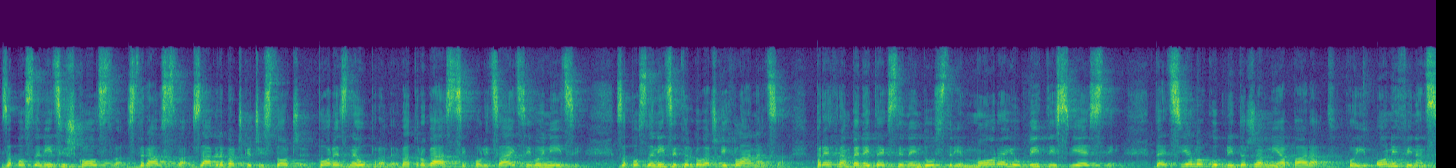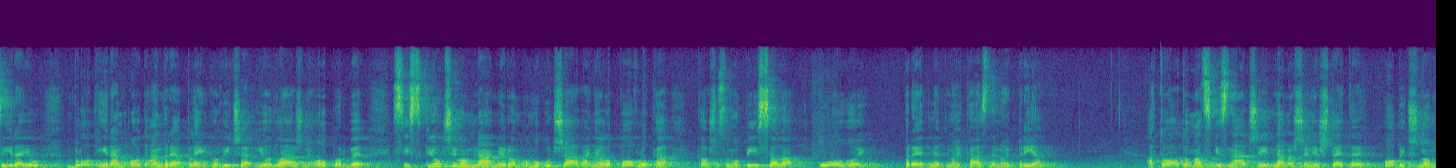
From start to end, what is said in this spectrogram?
zaposlenici školstva, zdravstva, zagrebačke čistoće, porezne uprave, vatrogasci, policajci i vojnici, zaposlenici trgovačkih lanaca, prehrambene i tekstilne industrije moraju biti svjesni da je cjelokupni državni aparat koji oni financiraju blokiran od Andreja Plenkovića i od lažne oporbe s isključivom namjerom omogućavanja lopovluka kao što sam opisala u ovoj predmetnoj kaznenoj prijavi. A to automatski znači nanošenje štete običnom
